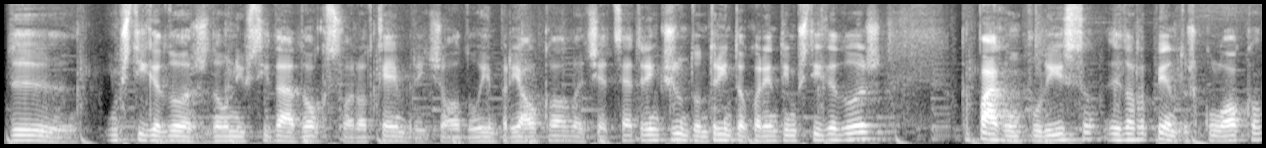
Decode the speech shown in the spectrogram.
de investigadores da Universidade de Oxford ou de Cambridge ou do Imperial College, etc., em que juntam 30 ou 40 investigadores que pagam por isso e de repente os colocam,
